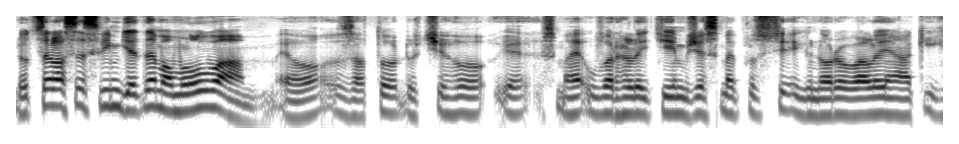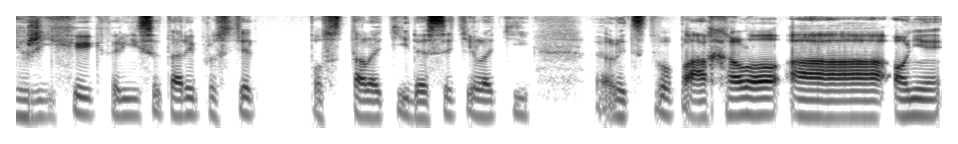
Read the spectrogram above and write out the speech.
docela se svým dětem omlouvám jo, za to, do čeho je, jsme je uvrhli tím, že jsme prostě ignorovali nějaký hříchy, který se tady prostě po staletí, desetiletí lidstvo páchalo a oni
